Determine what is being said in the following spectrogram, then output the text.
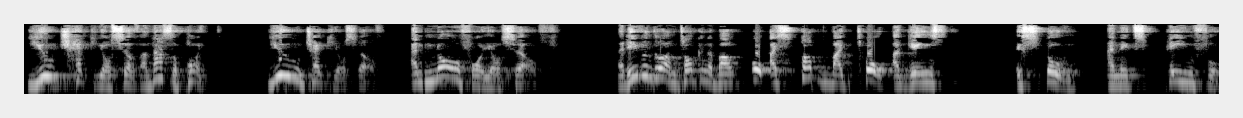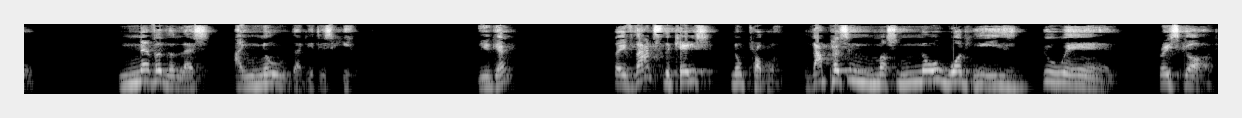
you check yourself. And that's the point. You check yourself and know for yourself that even though I'm talking about, oh, I stopped my toe against a stone and it's painful. Nevertheless, I know that it is healed. You get? So if that's the case, no problem. That person must know what he is doing. Praise God.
